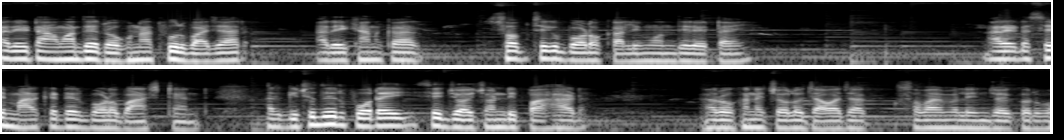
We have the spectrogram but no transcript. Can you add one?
আর এটা আমাদের রঘুনাথপুর বাজার, আর এখানকার সবথেকে বড় কালী মন্দির এটাই। আর এটা সেই মার্কেটের বড় বাস স্ট্যান্ড আর কিছুদিন পরেই সেই জয়চণ্ডী পাহাড়, আর ওখানে চলো, যাওয়া যাক, সবাই মিলে এনজয় করব।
